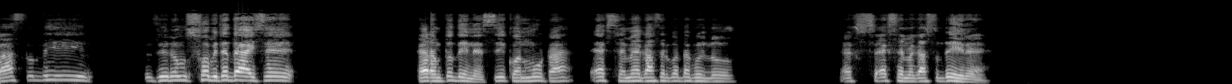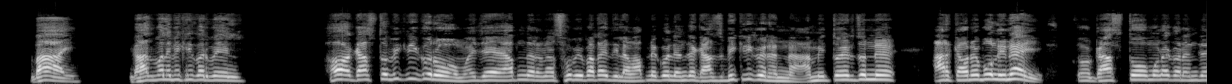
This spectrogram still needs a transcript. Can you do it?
গাছ তো দেখি যেরকম ছবিতে দেখাইছে এরম তো দিই না চিকন মোটা এক সেমে গাছের কথা কইলো। এক এক সেমে গাছ তো দেই না ভাই গাছ বলে বিক্রি করবেন? হ গাছ তো বিক্রি করুম ওই যে আপনার না ছবি পাঠাই দিলাম আপনি কইলেন যে গাছ বিক্রি করেন না আমি তো এর জন্য আর কাউরে বলি নাই। তো গাছ তো মনে করেন যে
